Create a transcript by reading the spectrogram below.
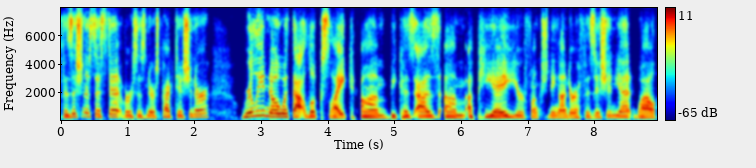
physician assistant versus nurse practitioner, really know what that looks like um, because as um, a PA, you're functioning under a physician yet, while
